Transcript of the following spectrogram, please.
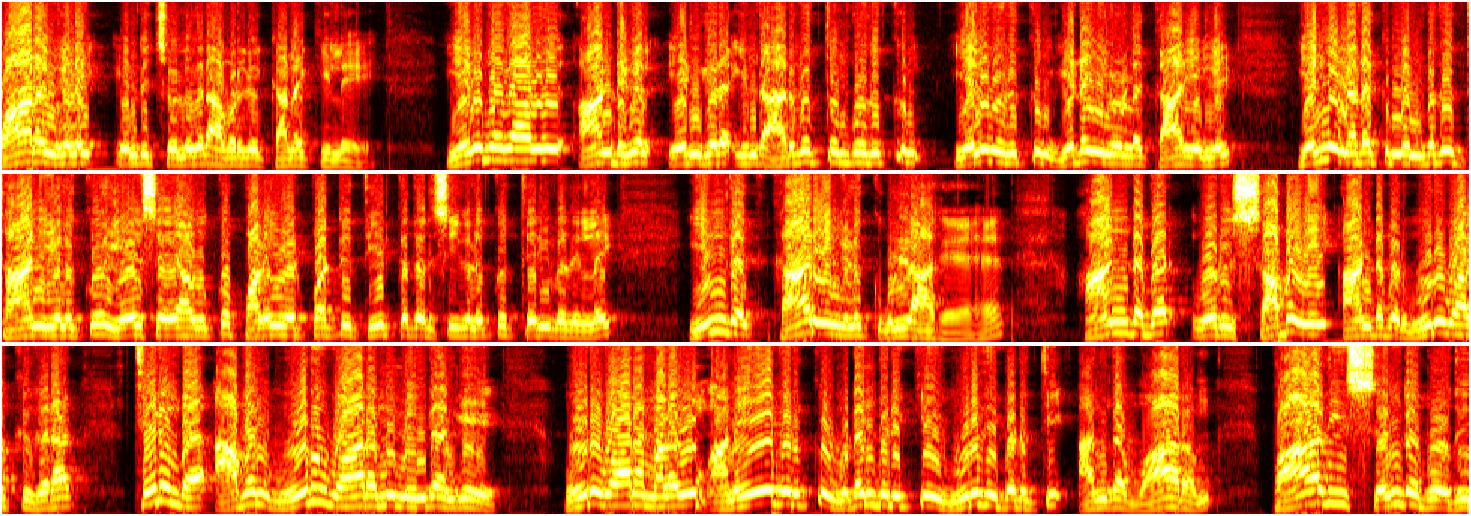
வாரங்களை என்று சொல்லுகிற அவர்கள் கணக்கிலே. எழுபதாவது ஆண்டுகள் என்கிற இந்த அறுபத்தொன்பதுக்கும் எழுபதுக்கும் இடையில் உள்ள காரியங்கள் என்ன நடக்கும் என்பது தானியலுக்கோ ஏசையாவுக்கோ பழைய ஏற்பாட்டு தீர்க்கதரிசிகளுக்கோ தெரிவதில்லை. இந்த காரியங்களுக்கு உள்ளாக ஆண்டவர் ஒரு சபையை ஆண்டவர் உருவாக்குகிறார். திரும்ப அவன் ஒரு வாரமும் என்று அங்கே ஒரு வாரம் அளவும் அனைவருக்கும் உடன்படிக்கையை உறுதிப்படுத்தி அந்த வாரம் பாதி சென்றபோது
